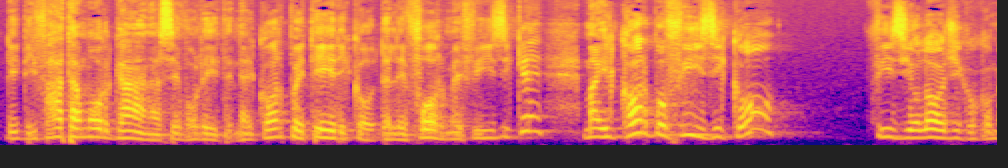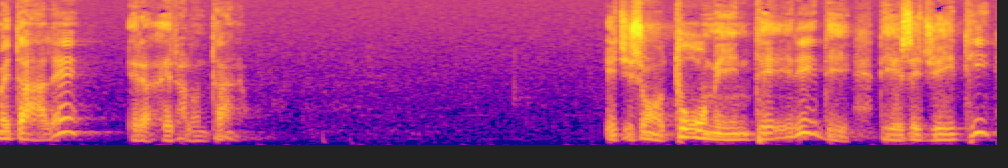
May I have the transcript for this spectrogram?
di, di, fata morgana, se volete, nel corpo eterico delle forme fisiche, ma il corpo fisico, fisiologico come tale, era, era lontano. E ci sono tomi interi di, di esegeti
